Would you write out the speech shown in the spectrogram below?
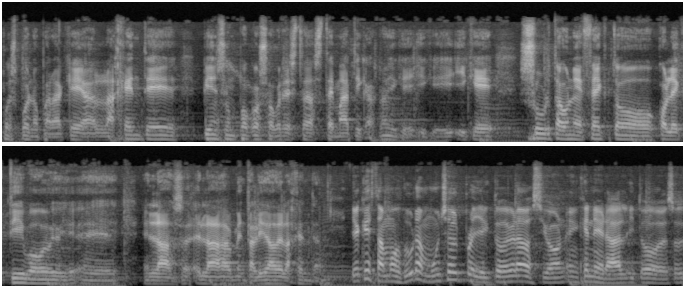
pues bueno, para que la gente piense un poco sobre estas temáticas ¿no? y, que, surta un efecto colectivo eh, en, la mentalidad de la gente. Ya que estamos, dura mucho el proyecto de grabación en general y todo eso.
